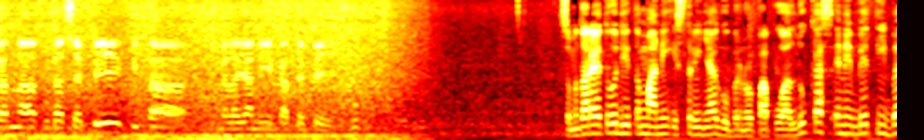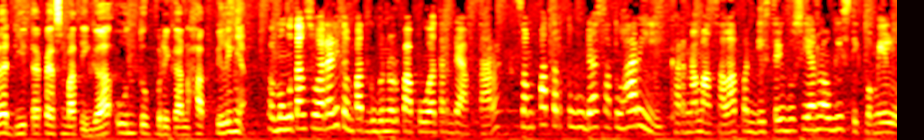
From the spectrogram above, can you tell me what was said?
karena sudah sepi kita melayani KTP. Sementara itu ditemani istrinya Gubernur Papua Lukas NMB tiba di TPS 43 untuk berikan hak pilihnya. Pemungutan suara di tempat Gubernur Papua terdaftar sempat tertunda satu hari karena masalah pendistribusian logistik pemilu.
